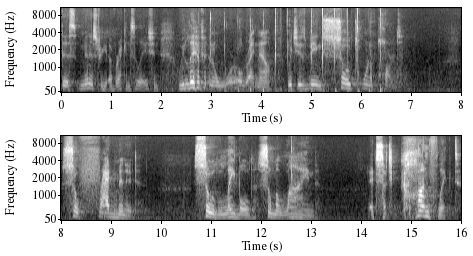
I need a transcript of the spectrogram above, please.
this ministry of reconciliation. We live in a world right now which is being so torn apart, so fragmented, so labeled, so maligned. It's such conflict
